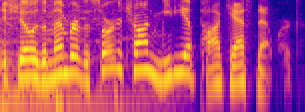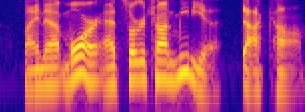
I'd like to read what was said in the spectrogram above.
This show is a member of the Sorgatron Media Podcast Network. Find out more at sorgatronmedia.com.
